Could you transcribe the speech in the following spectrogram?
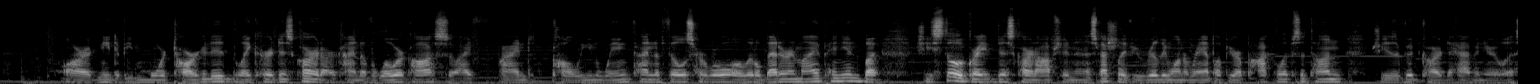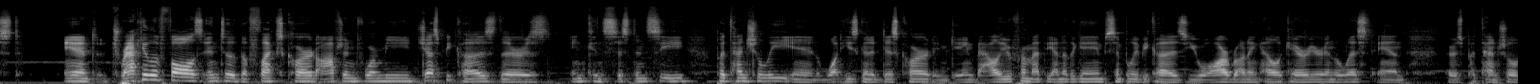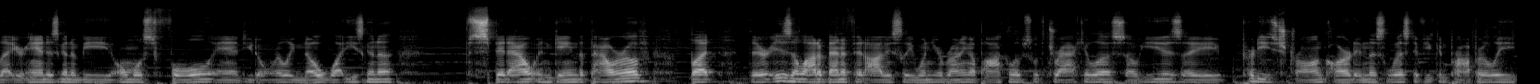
are need to be more targeted, like her discard, are kind of lower cost. So I find Colleen Wing kind of fills her role a little better in my opinion, but she's still a great discard option, and especially if you really want to ramp up your Apocalypse a ton, she's a good card to have in your list. And Dracula falls into the flex card option for me just because there's inconsistency potentially in what he's going to discard and gain value from at the end of the game, simply because you are running Helicarrier in the list and there's potential that your hand is going to be almost full and you don't really know what he's going to spit out and gain the power of. But there is a lot of benefit, obviously, when you're running Apocalypse with Dracula. So he is a pretty strong card in this list if you can properly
